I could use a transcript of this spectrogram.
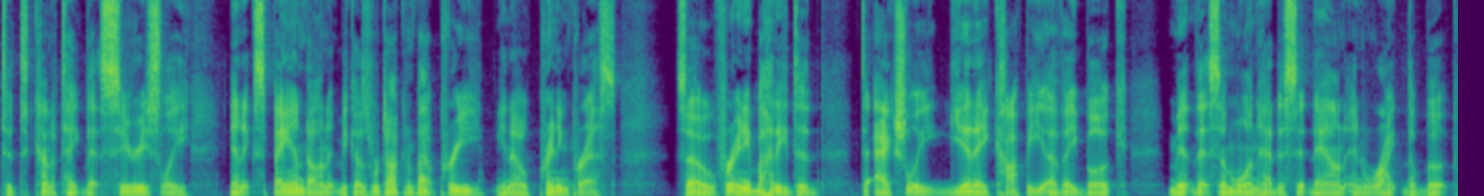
to to kind of take that seriously and expand on it because we're talking about pre, you know, printing press. So for anybody to to actually get a copy of a book meant that someone had to sit down and write the book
